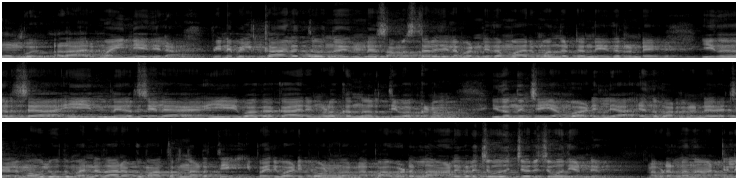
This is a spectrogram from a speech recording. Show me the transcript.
മുമ്പ്. അതാരും മൈൻഡ് ചെയ്തില്ല. പിന്നെ പിൽക്കാലത്ത് വന്നിട്ടുണ്ട് സമസ്തര ചില പണ്ഡിതന്മാരും വന്നിട്ട് എന്ത് ചെയ്തിട്ടുണ്ട്? ഈ നേർച്ച ഈ നേർച്ചയിലെ ഈ വക കാര്യങ്ങളൊക്കെ നിർത്തി വെക്കണം. ഇതൊന്നും ചെയ്യാൻ പാടില്ല എന്ന് പറഞ്ഞിട്ടുണ്ട്. ചില മൗലൂദും അന്നദാനമൊക്കെ മാത്രം നടത്തി ഈ പരിപാടി പോകണമെന്ന് പറഞ്ഞു. അപ്പോൾ അവിടെയുള്ള ആളുകൾ ചോദിച്ചൊരു ചോദ്യമുണ്ട്. അവിടെയുള്ള നാട്ടിൽ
